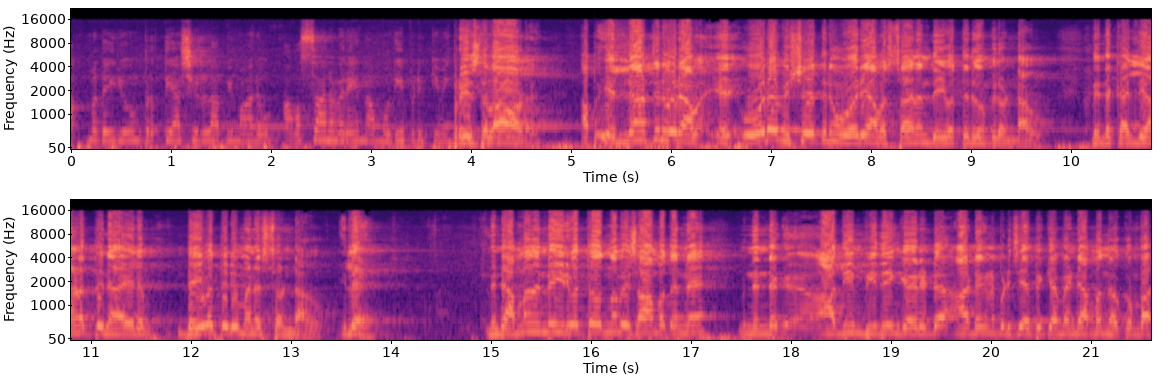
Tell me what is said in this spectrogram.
ആത്മധൈര്യവും പ്രത്യാശയുള്ള അഭിമാനവും അവസാനം വരെ നാം മുറുകെ പിടിക്കും അപ്പൊ എല്ലാത്തിനും ഒരു ഓരോ വിഷയത്തിനും ഓരോ അവസാനം ദൈവത്തിന് മുമ്പിൽ ഉണ്ടാവും. നിന്റെ കല്യാണത്തിനായാലും ദൈവ തിരുമനസ്സുണ്ടാകും ഇല്ലേ? നിന്റെ അമ്മ നിന്റെ ഇരുപത്തി ഒന്ന് വയസ്സാകുമ്പോൾ തന്നെ നിന്റെ ആദ്യം ഭീതിയും കയറിയിട്ട് ആടെങ്ങനെ പിടിച്ച് ഏൽപ്പിക്കാൻ വേണ്ടി അമ്മ നോക്കുമ്പോൾ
